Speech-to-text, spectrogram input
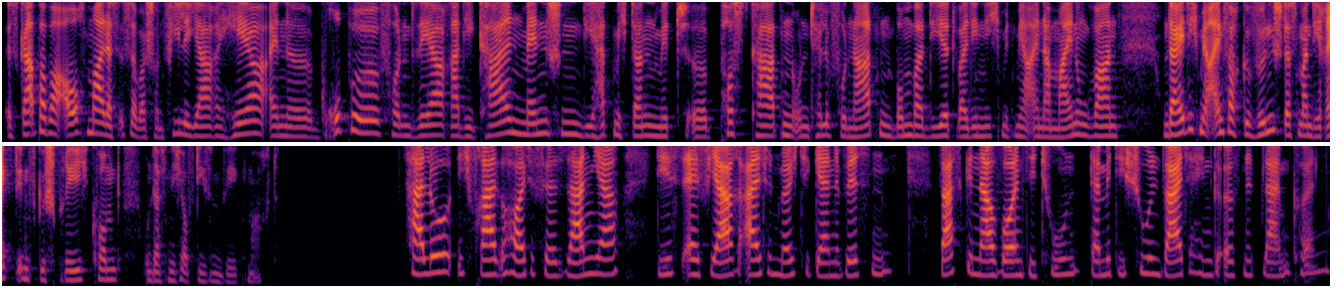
Es gab aber auch mal, das ist aber schon viele Jahre her, eine Gruppe von sehr radikalen Menschen, die hat mich dann mit äh, Postkarten und Telefonaten bombardiert, weil die nicht mit mir einer Meinung waren. Und da hätte ich mir einfach gewünscht, dass man direkt ins Gespräch kommt und das nicht auf diesem Weg macht. Hallo, ich frage heute für Sanja. Die ist elf Jahre alt und möchte gerne wissen, was genau wollen Sie tun, damit die Schulen weiterhin geöffnet bleiben können?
